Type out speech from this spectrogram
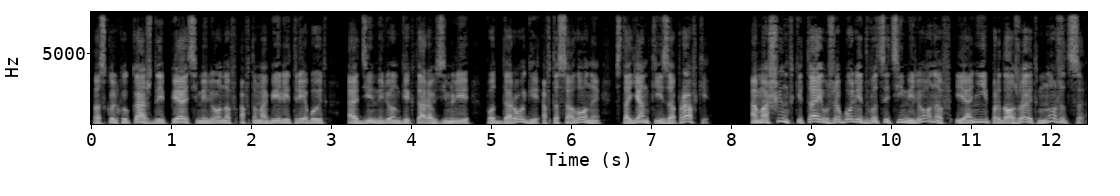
поскольку каждые 5 миллионов автомобилей требуют 1 миллион гектаров земли под дороги, автосалоны, стоянки и заправки, а машин в Китае уже более 20 миллионов, и они продолжают множиться,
